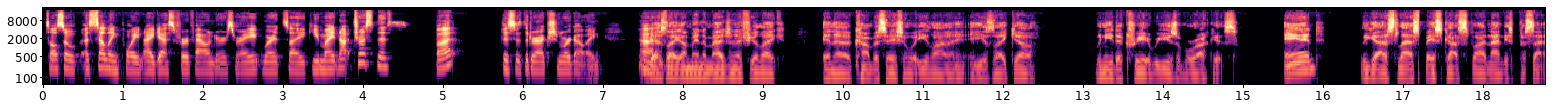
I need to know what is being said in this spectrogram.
it's also a selling point, I guess, for founders, right? Where it's like you might not trust this, but this is the direction we're going. Um, yeah, it's um, like I mean, imagine if you're like in a conversation with Elon and he's like, "Yo, we need to create reusable rockets, and we got to slash space costs by ninety percent."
